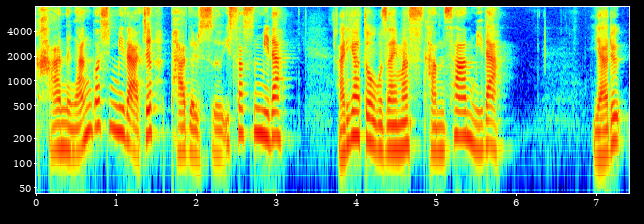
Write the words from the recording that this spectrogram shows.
가능한 것입니다. 즉 받을 수 있었습니다. ありがとうございます。 감사합니다. やる、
